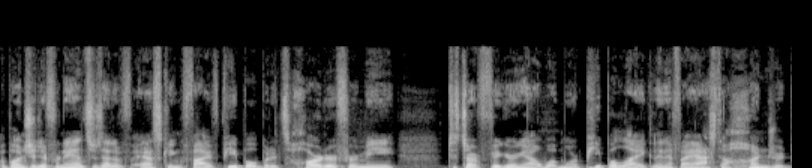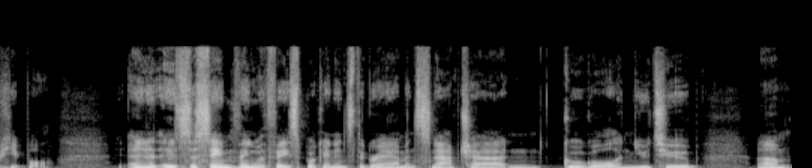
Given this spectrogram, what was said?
a bunch of different answers out of asking five people, but it's harder for me to start figuring out what more people like than if I asked a hundred people. And it's the same thing with Facebook and Instagram and Snapchat and Google and YouTube. Um,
